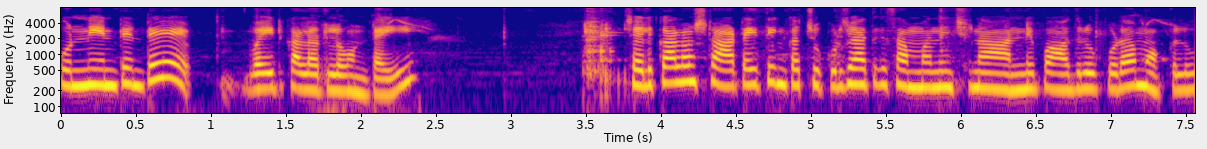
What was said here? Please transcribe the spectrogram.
కొన్ని ఏంటంటే వైట్ కలర్లో ఉంటాయి. చలికాలం స్టార్ట్ అయితే ఇంకా చుక్కుడు జాతికి సంబంధించిన అన్ని పాదులు కూడా మొక్కలు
